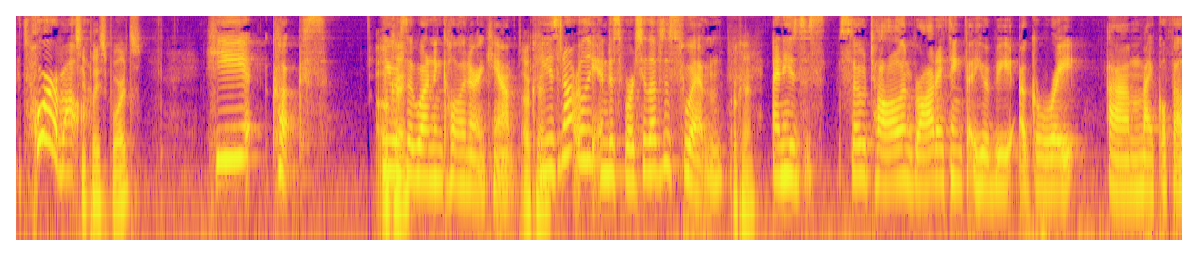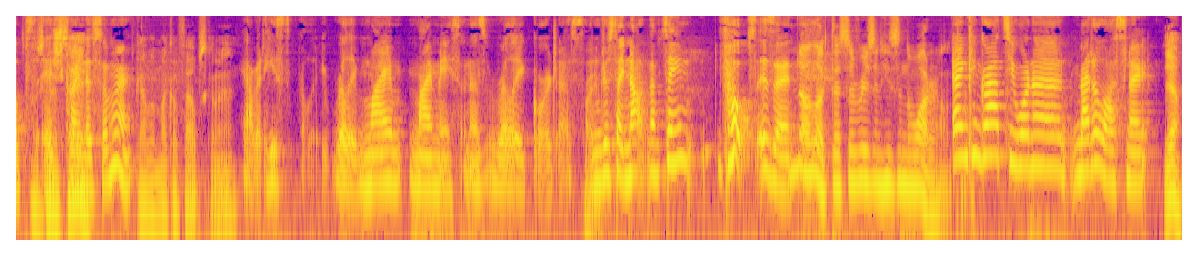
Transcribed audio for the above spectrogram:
It's horrible. Does he play sports? He cooks. He Okay. was the one in culinary camp. Okay. He's not really into sports. He loves to swim. Okay. And he's so tall and broad. I think that he would be a great um, Michael Phelps ish kind of swimmer. Got a little Michael Phelps coming in. Yeah, but he's really, really my my Mason is really gorgeous. I'm just like not. I'm saying Phelps isn't. No, look, that's the reason he's in the water. all the time. And congrats, you won a medal last night. Yeah,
